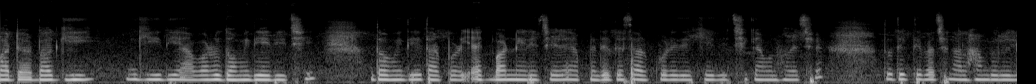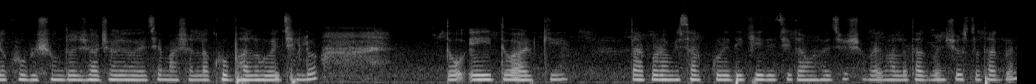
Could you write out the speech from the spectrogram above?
বাটার বা ঘি। ঘি দিয়ে আবারও দমে দিয়ে দিচ্ছি। দমে দিয়ে তারপরে একবার নেড়ে চেড়ে আপনাদেরকে সার্ভ করে দেখিয়ে দিচ্ছি কেমন হয়েছে। তো দেখতে পাচ্ছেন, আলহামদুলিল্লাহ খুবই সুন্দর ঝরঝরে হয়েছে মাসাল্লাহ খুব ভালো হয়েছিল। তো এই তো আর কি। তারপর আমি সার্ভ করে দেখিয়ে দিচ্ছি কেমন হয়েছে। সবাই ভালো থাকবেন, সুস্থ থাকবেন।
